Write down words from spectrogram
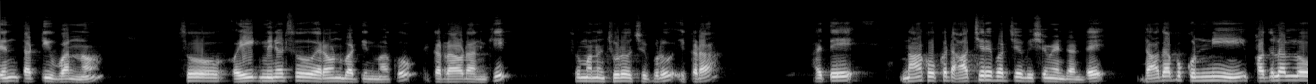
Ten thirty one so eight minutes around పట్టింది మాకు ఇక్కడ రావడానికి. సో మనం చూడవచ్చు ఇప్పుడు ఇక్కడ. అయితే నాకు ఒకటి ఆశ్చర్యపరిచే విషయం ఏంటంటే దాదాపు కొన్ని పదులలో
